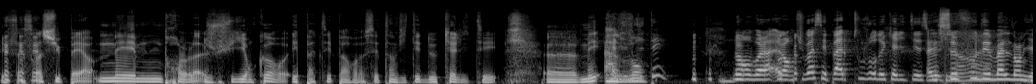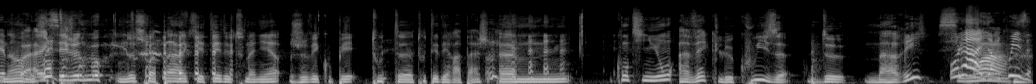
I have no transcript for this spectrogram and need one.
et ça sera super. Mais hum, oh là là, je suis encore épaté par euh, cette invité de qualité. Euh, mais avant. Qualité. non, voilà. Alors, tu vois, c'est pas toujours de qualité. ce Elle se dis, fout hein. des balles dans l'IEP, Non, quoi, avec ses jeux de mots. Ne sois pas inquiété, de toute manière, je vais couper toutes, euh, tous tes dérapages. Euh, continuons avec le quiz de Marie. Oh là, il y a un quiz.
